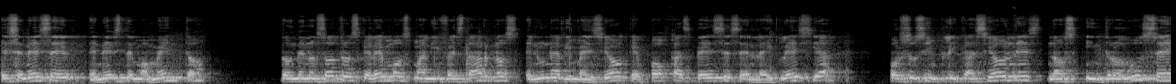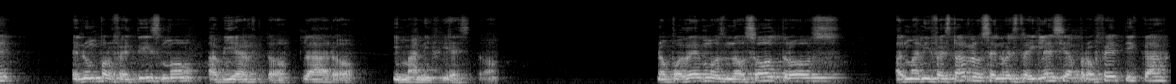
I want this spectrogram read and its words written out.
Es en, ese, en este momento donde nosotros queremos manifestarnos en una dimensión que pocas veces en la iglesia, por sus implicaciones, nos introduce en un profetismo abierto, claro y manifiesto. No podemos nosotros, al manifestarnos en nuestra iglesia profética,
